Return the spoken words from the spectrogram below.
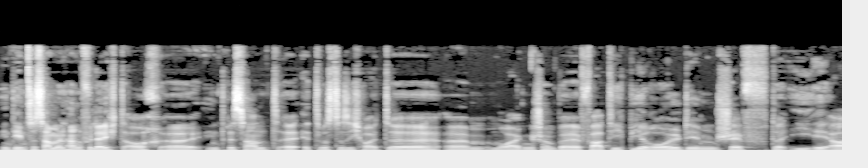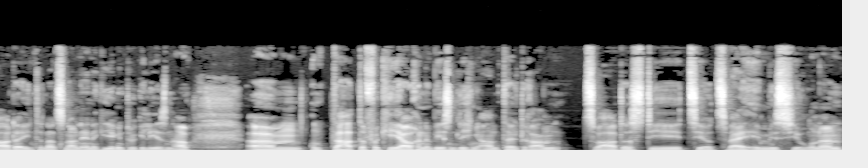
In dem Zusammenhang vielleicht auch äh, interessant äh, etwas, das ich heute ähm, Morgen schon bei Fatih Birol, dem Chef der IEA, der Internationalen Energieagentur, gelesen habe. Ähm, und da hat der Verkehr auch einen wesentlichen Anteil dran zwar, dass die CO2-Emissionen,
